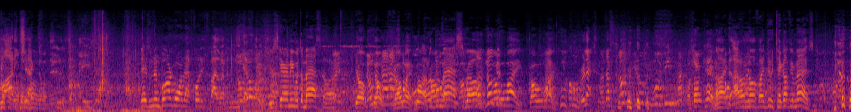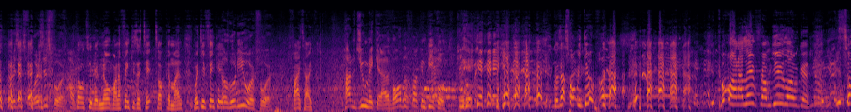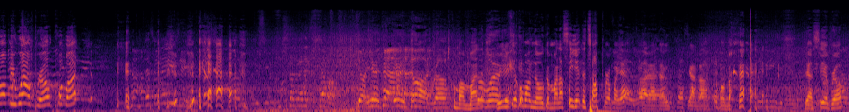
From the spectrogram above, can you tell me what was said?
body checked him, dude. It's amazing. There's an embargo on that footage, by the way, but they need that footage. You're scaring me with the mask, dog. Yo, yo, go away. No, I don't do away. masks, Go bro. away. Go away. Go away. Cool, cool, relax, man. That's no, you know what we man. I don't care. No, I, I don't know if I do. Take off your mask. What is this for? What is this for? I don't even know, man. I think he's a TikToker, man. What do you think? Oh, who do you work for? Fighting Pride. How did you make it out of all the fucking people? Because that's what we do. Come on, I learned from you, Logan. you taught me well, bro. Come on. That's amazing. Yo, you're a, you're a dog, bro. Come on, man. Good work. Will you- come on, Logan, man. I see you at the top, brother. Yeah. All right, no. Yeah, man. Come on, man. yeah, see you, bro.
